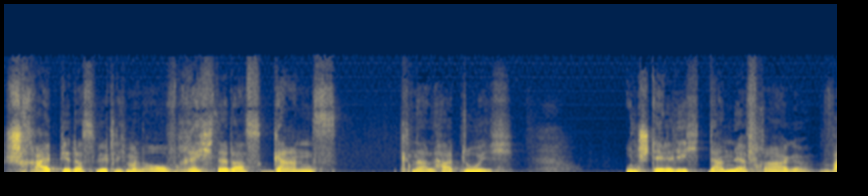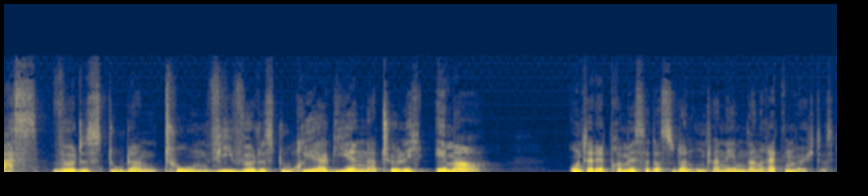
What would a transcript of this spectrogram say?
Schreib dir das wirklich mal auf, rechne das ganz knallhart durch und stell dich dann der Frage, was würdest du dann tun? Wie würdest du reagieren? Natürlich immer unter der Prämisse, dass du dein Unternehmen dann retten möchtest.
